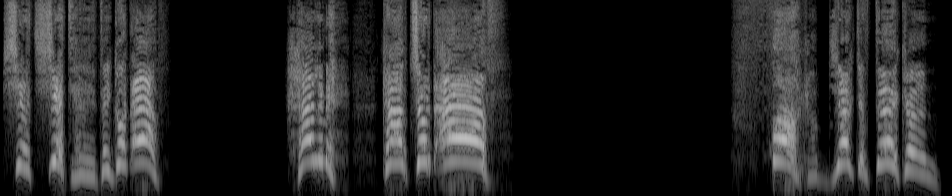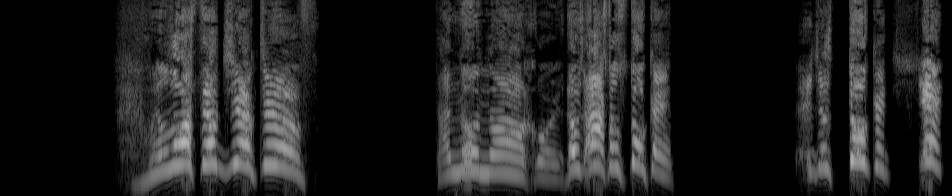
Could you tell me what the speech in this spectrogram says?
Shit, shit! They got F! Enemy captured F! Fuck! Objective taken! We lost the objective! Да ну нахуй! Those assholes took it! They just took it! Shit!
